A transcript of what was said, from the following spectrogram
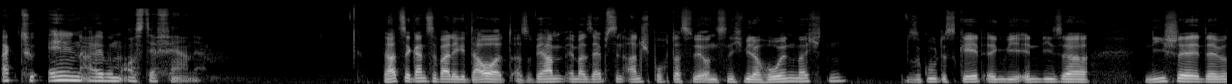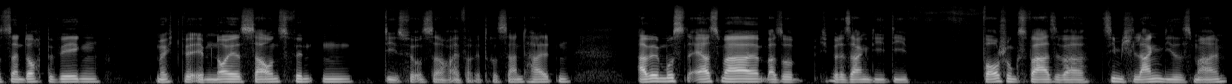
aktuellen Album aus der Ferne? Da hat es eine ganze Weile gedauert. Also wir haben immer selbst den Anspruch, dass wir uns nicht wiederholen möchten. So gut es geht, irgendwie in dieser Nische, in der wir uns dann doch bewegen, möchten wir eben neue Sounds finden, die es für uns dann auch einfach interessant halten. Aber wir mussten erstmal, also ich würde sagen, die, die Forschungsphase war ziemlich lang dieses Mal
